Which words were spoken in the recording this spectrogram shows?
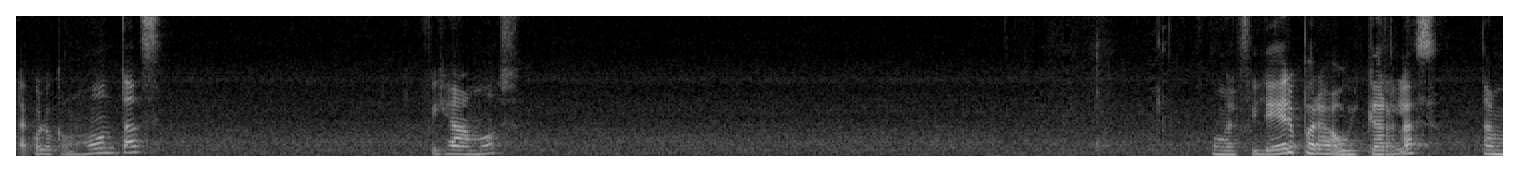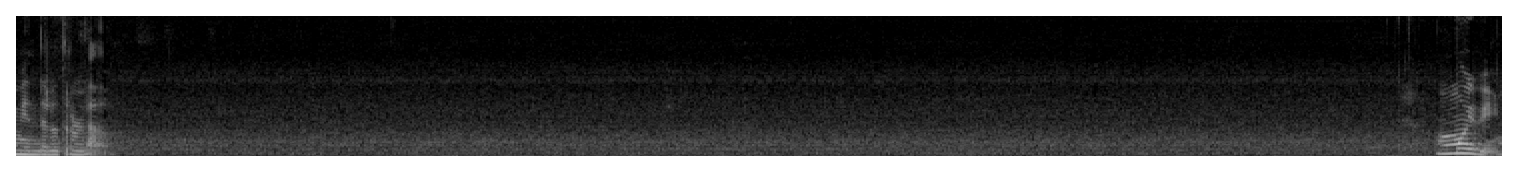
La colocamos juntas, fijamos un alfiler para ubicarlas también del otro lado. Muy bien,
